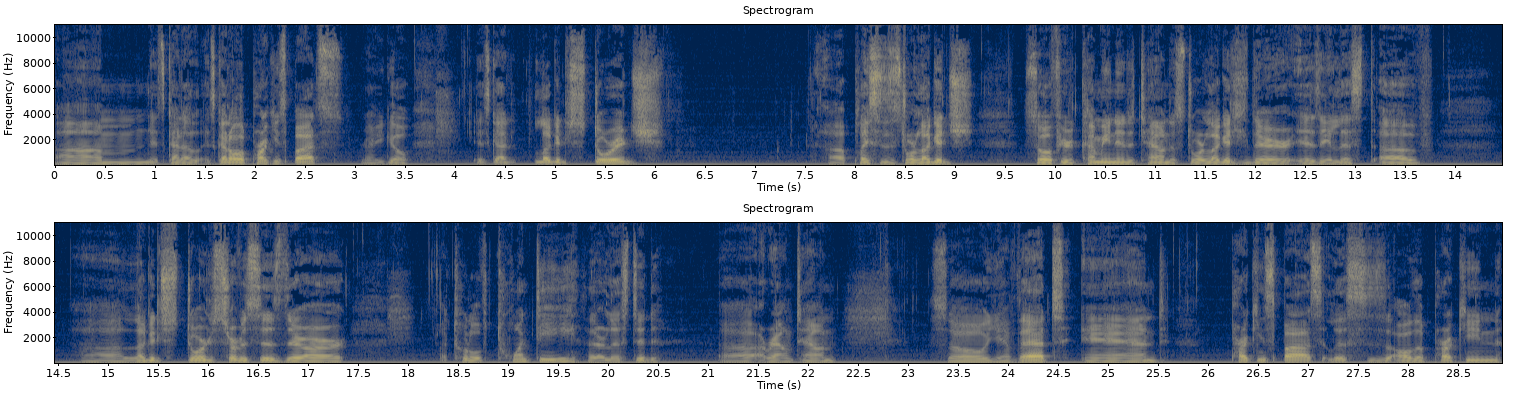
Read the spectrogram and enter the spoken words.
Um, it's got a it's got all the parking spots. There you go. It's got luggage storage, uh, places to store luggage. So if you're coming into town to store luggage, there is a list of uh, luggage storage services. There are a total of 20 that are listed uh, around town. So you have that and parking spots. It lists all the parking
